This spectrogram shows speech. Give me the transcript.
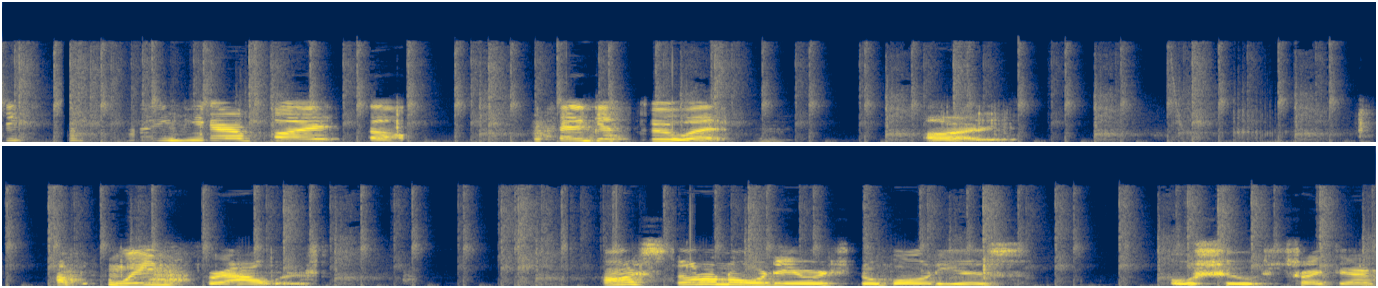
Time here, but no, we can't get through it. Alrighty. I've been waiting for hours. I still don't know where the original Baldi is. Oh shoot, it's right there.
